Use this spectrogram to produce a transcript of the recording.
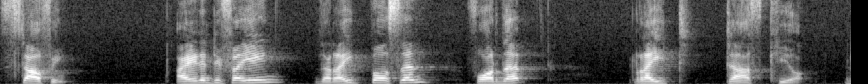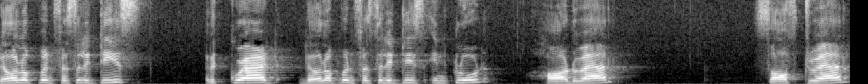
staffing, identifying the right person for the right task here. Development facilities required development facilities include hardware, software,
